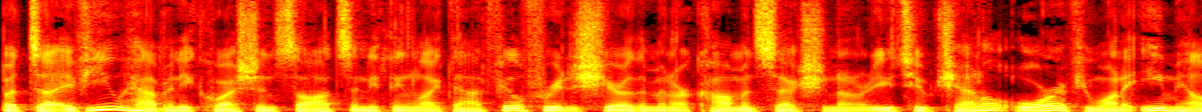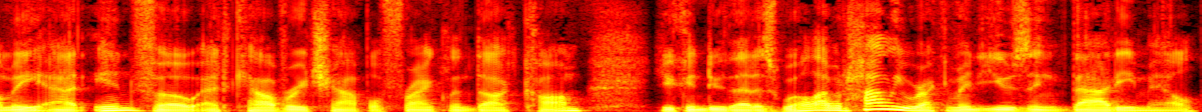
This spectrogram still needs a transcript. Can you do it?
But uh, if you have any questions, thoughts, anything like that, feel free to share them in our comment section on our YouTube channel, or if you want to email me at info at calvarychapelfranklin.com, you can do that as well. I would highly recommend using that email.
